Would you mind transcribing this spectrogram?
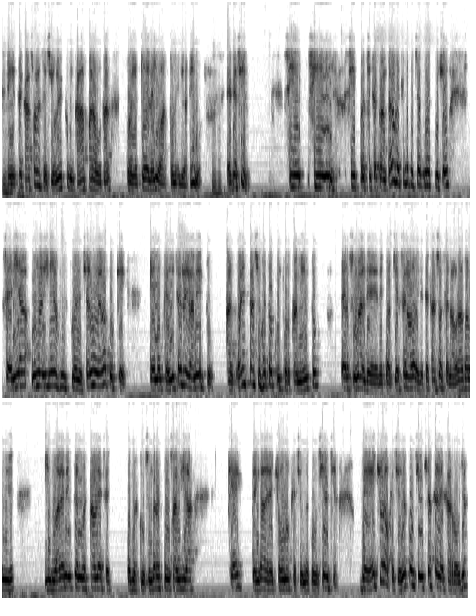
En este caso, a las sesiones convocadas para votar proyecto de ley o acto legislativo. Es decir, si, si, si, pues, si se plantea que tiene que una exclusión, sería una línea jurisprudencial nueva porque en lo que dice el reglamento al cual está sujeto el comportamiento personal de, de cualquier senador, en este caso el senador Álvaro Uribe, indudablemente no establece como exclusión de responsabilidad que tenga derecho a una objeción de conciencia. De hecho, la objeción de conciencia se desarrolla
